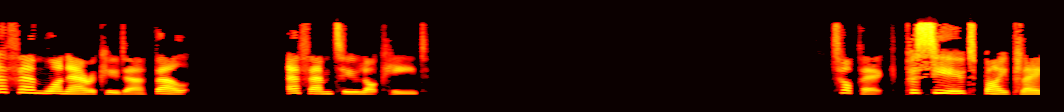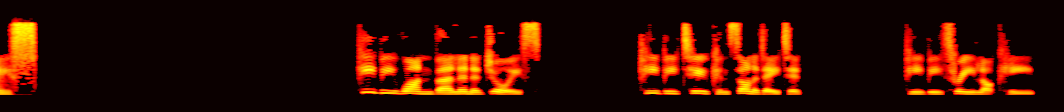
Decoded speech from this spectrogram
FM1 Airacuda, Bell FM2 Lockheed Topic: Pursuit biplace. PB1 Berliner Joyce PB2 Consolidated. PB3 Lockheed.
